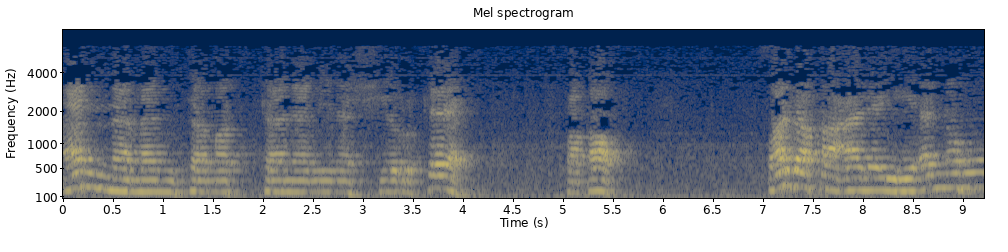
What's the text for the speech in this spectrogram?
أن من تمكن من الشرك فقط. صدق عليه أنه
